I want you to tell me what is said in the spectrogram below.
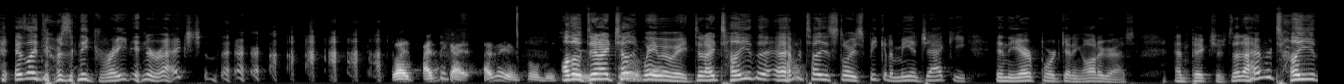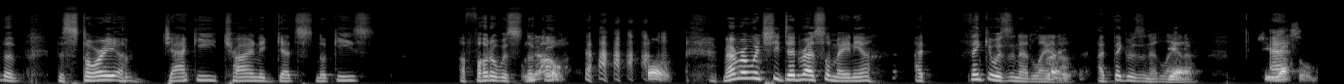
It's like there was any great interaction there. but I think I I may have told this. Although, story did I tell you? Wait, wait, wait. Did I tell you the? Ever tell you the story? Speaking of me and Jackie in the airport getting autographs and pictures, did I ever tell you the the story of Jackie trying to get Snookies? A photo with Snooki. No. Oh, Remember when she did WrestleMania? I think it was in Atlanta. Right. I think it was in Atlanta. Yeah. she At- wrestled.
